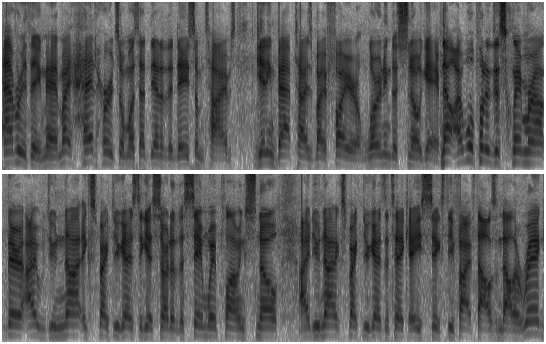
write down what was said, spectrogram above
everything. Man, my head hurts almost at the end of the day sometimes getting baptized by fire, learning the snow game. Now, I will put a disclaimer out there. I do not expect you guys to get started the same way plowing snow. I do not expect you guys to take a $65,000 rig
